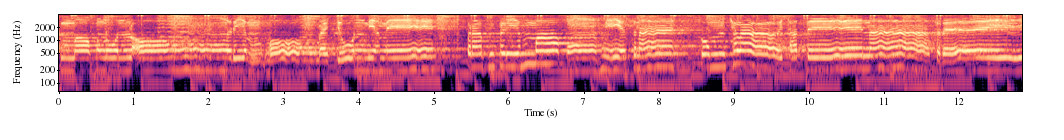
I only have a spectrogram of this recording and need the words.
ប្រាប់មកនួនល្អងរៀមបងបែជូនមាសមេប្រាប់ភ្លាមមកមានស្នេហ៍គុំឆ្លើយថាទេណាស្រី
